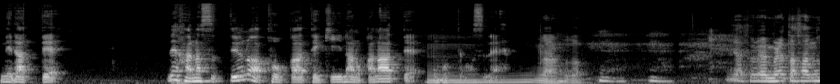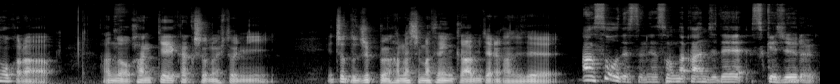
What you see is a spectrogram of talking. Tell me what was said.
狙って、で、話すっていうのは効果的なのかなって思ってますね。うん。なるほど。じゃあ、それは村田さんの方から、あの、関係各所の人に、ちょっと10分話しませんか？みたいな感じで。あ、そうですね。そんな感じでスケジュール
